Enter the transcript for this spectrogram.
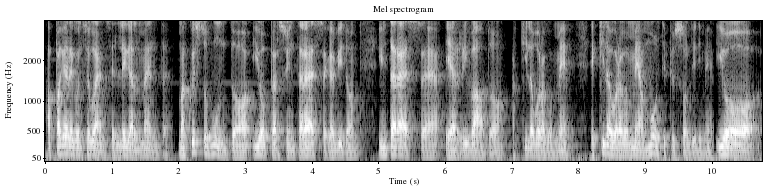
a pagare le conseguenze legalmente. Ma a questo punto io ho perso interesse, capito? L'interesse è arrivato a chi lavora con me e chi lavora con me ha molti più soldi di me. Io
